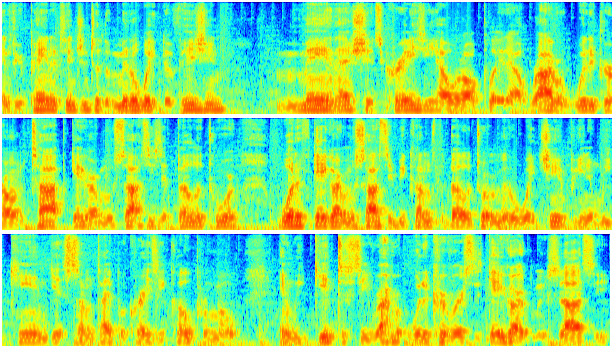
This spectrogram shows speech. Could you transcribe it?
and if you're paying attention to the middleweight division, man, that shit's crazy how it all played out. Robert Whittaker on top, Gegard Mousasi's at Bellator. What if Gegard Mousasi becomes the Bellator middleweight champion and we can get some type of crazy co-promote and we get to see Robert Whittaker versus Gegard Mousasi?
